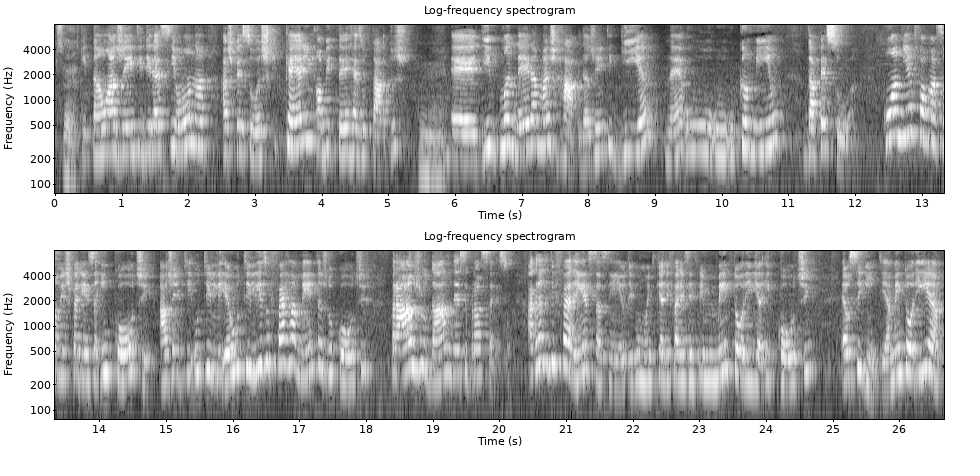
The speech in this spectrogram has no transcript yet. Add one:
Certo. Então, a gente direciona as pessoas que querem obter resultados uhum. é, de maneira mais rápida. A gente guia né, o, o, o caminho da pessoa. Com a minha formação e experiência em coach, a gente eu utilizo ferramentas do coach para ajudar nesse processo. A grande diferença, assim, eu digo muito que a diferença entre mentoria e coach é o seguinte: a mentoria,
